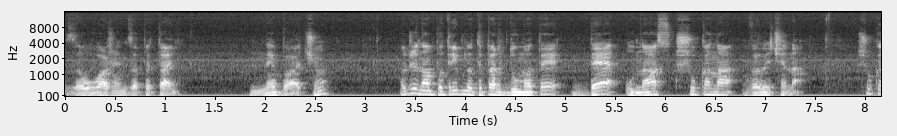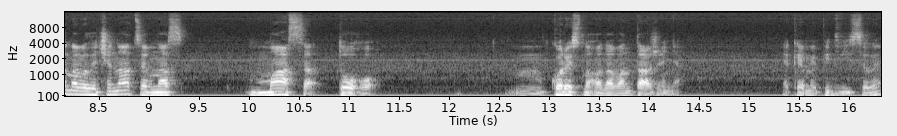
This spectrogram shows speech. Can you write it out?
Зауважень, запитань не бачу. Отже, нам потрібно тепер думати, де у нас шукана величина. Шукана величина це в нас маса того корисного навантаження, яке ми підвісили.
